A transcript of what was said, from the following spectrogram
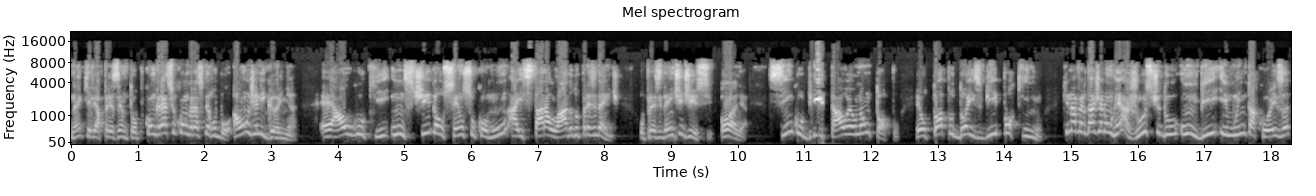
né, que ele apresentou para o Congresso e o Congresso derrubou. Aonde ele ganha? É algo que instiga o senso comum a estar ao lado do presidente. O presidente disse: olha, 5 bi e tal eu não topo. Eu topo 2 bi e pouquinho que na verdade era um reajuste do 1 bi e muita coisa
